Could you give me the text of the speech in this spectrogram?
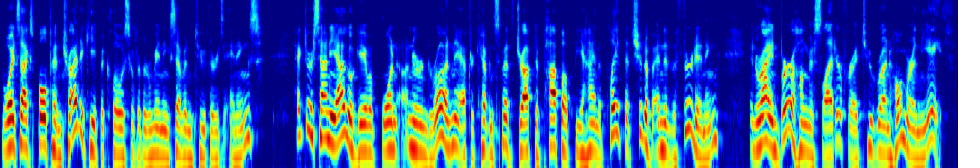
The White Sox bullpen tried to keep it close over the remaining seven two thirds innings. Hector Santiago gave up one unearned run after Kevan Smith dropped a pop up behind the plate that should have ended the third inning, and Ryan Burr hung a slider for a two run homer in the eighth.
